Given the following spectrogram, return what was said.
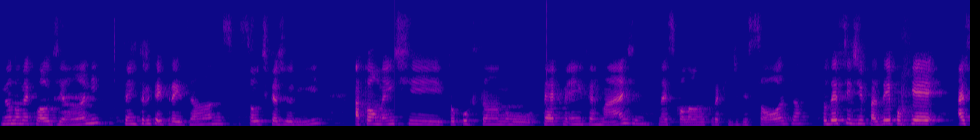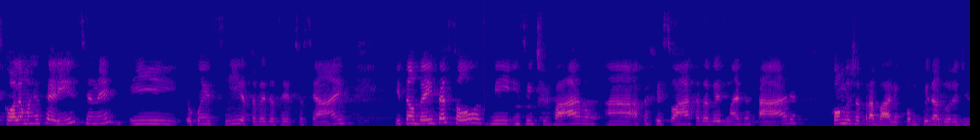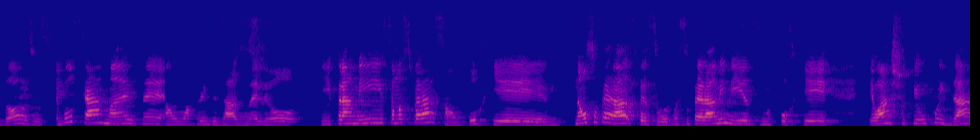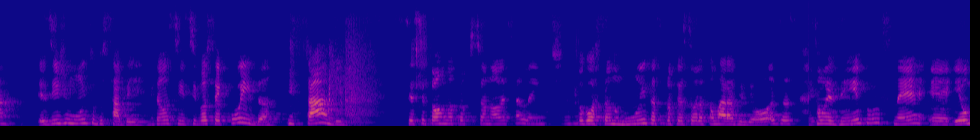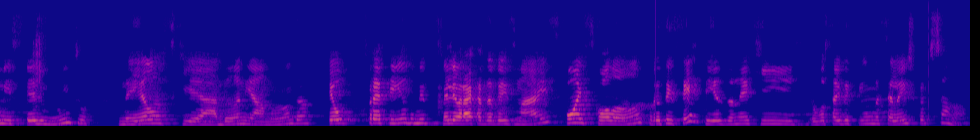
Meu nome é Claudiane, tenho 33 anos, sou de Cajuri. Atualmente estou cursando técnico em enfermagem na Escola Âncora aqui de Viçosa. Eu decidi fazer porque a escola é uma referência, né? E eu conheci através das redes sociais e também pessoas me incentivaram a aperfeiçoar cada vez mais nessa área. Como eu já trabalho como cuidadora de idosos, é buscar mais né, um aprendizado melhor. E para mim isso é uma superação, porque não superar as pessoas, mas superar a mim mesma, porque eu acho que o cuidar exige muito do saber. Então, assim, se você cuida e sabe, você se torna uma profissional excelente. Estou gostando muito, as professoras são maravilhosas, são exemplos, né? É, eu me espelho muito nelas, que é a Dani e a Amanda. Eu pretendo me melhorar cada vez mais com a escola âncora. Eu tenho certeza, né, que eu vou sair daqui uma excelente profissional.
